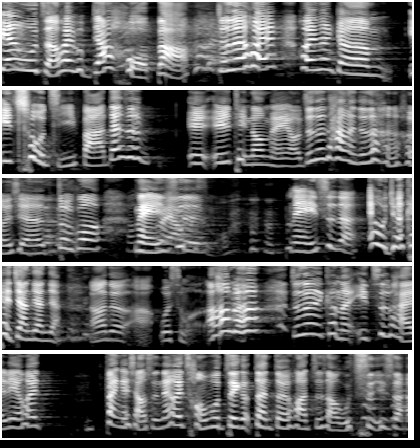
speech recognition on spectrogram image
编舞者会比较火爆，就是会会那个一触即发，但是于于婷都没有，就是他们就是很和谐的度过每一次。每一次的，哎、我觉得可以这样这样这样，然后就啊，为什么？然后呢，就是可能一次排练会半个小时内会重复这个段对话至少五次以上，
